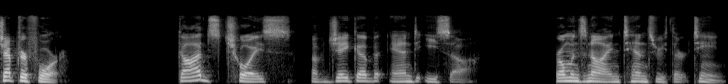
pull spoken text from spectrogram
Chapter 4 God's choice of Jacob and Esau. Romans 9 10 through 13.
